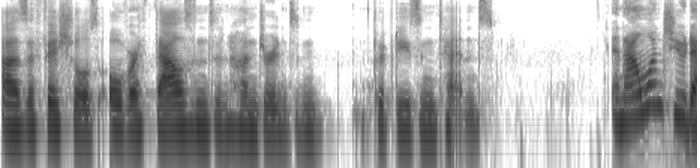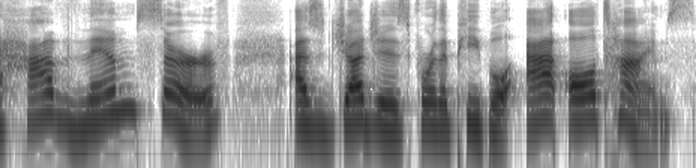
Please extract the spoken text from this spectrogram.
as officials over thousands and hundreds and fifties and tens. And I want you to have them serve as judges for the people at all times,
